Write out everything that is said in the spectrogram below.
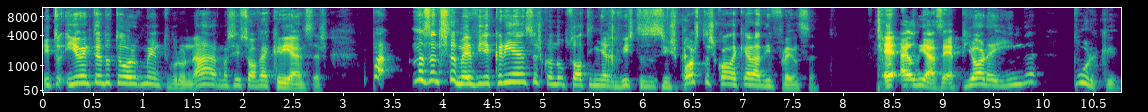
E, tu- e eu entendo o teu argumento, Bruno. Ah, mas se houver crianças? Opa, mas antes também havia crianças, quando o pessoal tinha revistas assim expostas, qual é que era a diferença? É, aliás, é pior ainda, porque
